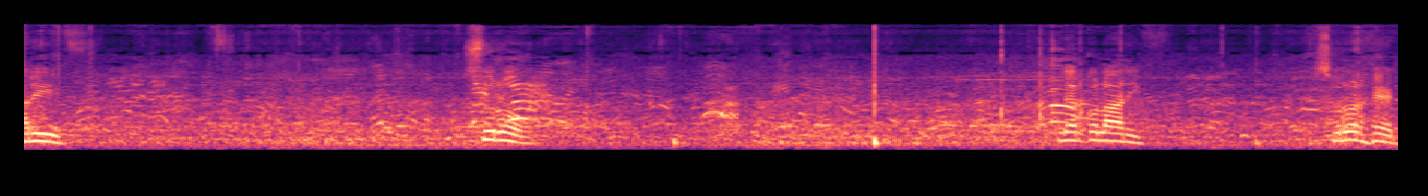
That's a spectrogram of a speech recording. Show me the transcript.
আরিফ সুরো ক্লিয়ার করল আরিফ সুরোর হেড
